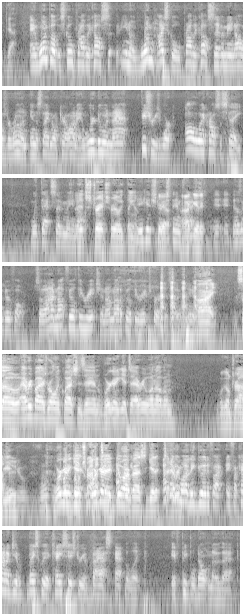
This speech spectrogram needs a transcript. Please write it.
Yeah. And one public school probably costs, you know, one high school probably costs seven million dollars to run in the state of North Carolina, and we're doing that fisheries work all the way across the state with that seven million dollars. It's stretched really thin. It gets stretched Yeah, thin. I get it. it. It doesn't go far. So I'm not filthy rich, and I'm not a filthy rich person. So anyway. all right. So everybody's rolling questions in. We're going to get to every one of them. We're gonna try to. You- we're going to get. try We're going to. to do I our best to get it I to think it might be good if I if I kind of give basically a case history of bass at the lake, if people don't know that.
